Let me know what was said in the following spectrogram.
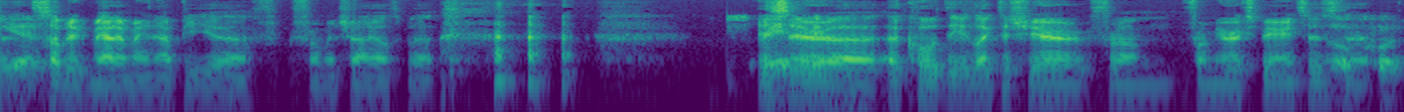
the yeah. subject matter may not be uh, f- from a child. But is there a, a quote that you'd like to share from from your experiences? Oh, that- quote.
